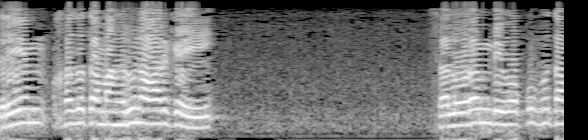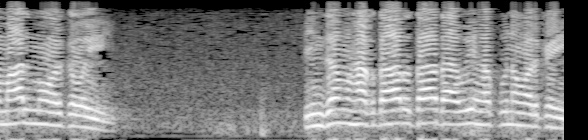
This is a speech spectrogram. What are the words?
دریم خزو ته مہرونه ورکړي سلورم به وقوف ته مال مو ورکوي پنځم حقدار ته داوی حقونه ورکړي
